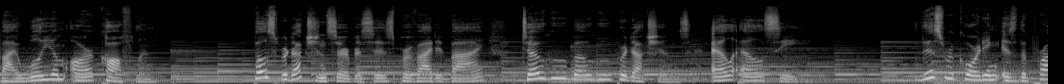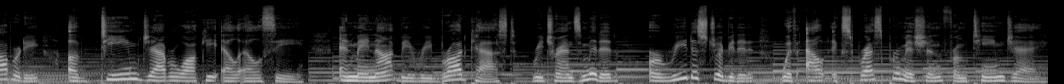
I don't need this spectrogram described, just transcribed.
by William R. Coughlin. Post production services provided by Tohu Bohu Productions, LLC. This recording is the property of Team Jabberwocky LLC and may not be rebroadcast, retransmitted, or redistributed without express permission from Team J.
